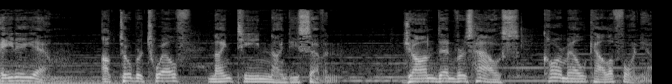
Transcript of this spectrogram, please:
8 a.m., October 12, 1997. John Denver's house, Carmel, California.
